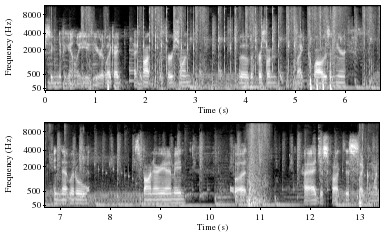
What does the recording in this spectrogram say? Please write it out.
significantly easier. Like I I fought the first one, the the first one like while I was in here in that little spawn area I made but I, I just fought this second one,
